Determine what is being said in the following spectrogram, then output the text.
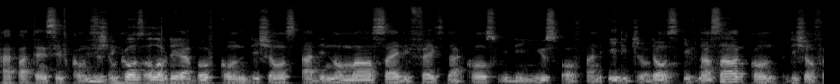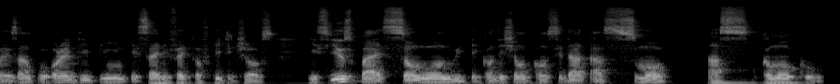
Hypertensive condition. Mm-hmm. because all of the above conditions are the normal side effects that comes with the use of an ED drug. Thus, if nasal condition, for example, already being a side effect of ED drugs, is used by someone with a condition considered as small as common cold,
